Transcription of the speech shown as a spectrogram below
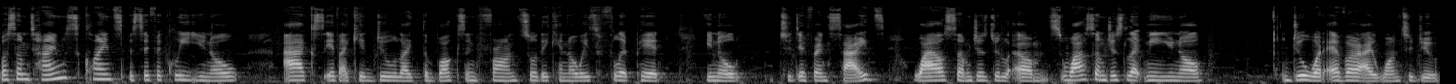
But sometimes clients specifically, you know, ask if I could do like the box in front so they can always flip it, you know, to different sides. While some just do um, while some just let me, you know, do whatever I want to do.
